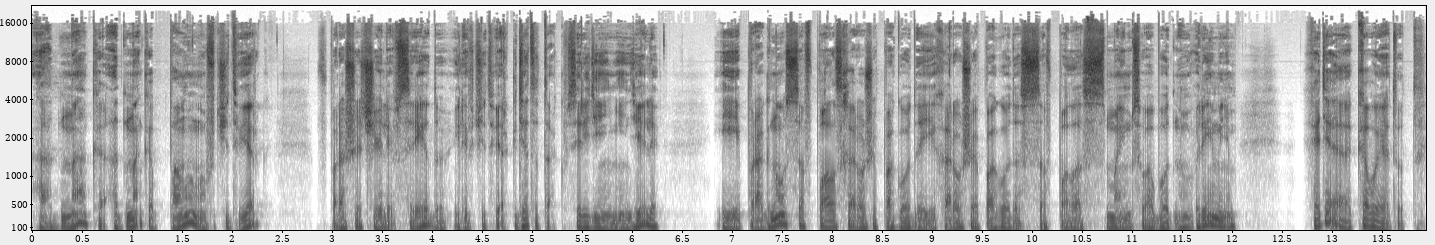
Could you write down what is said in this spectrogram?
Однако, однако, по-моему, в четверг в прошедшей или в среду, или в четверг, где-то так, в середине недели. И прогноз совпал с хорошей погодой, и хорошая погода совпала с моим свободным временем. Хотя, кого я тут,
